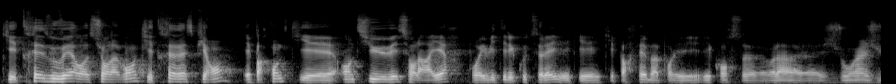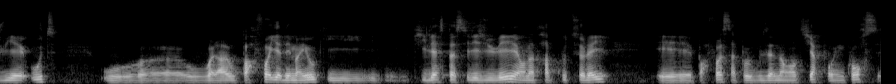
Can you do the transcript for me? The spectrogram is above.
qui est très ouvert sur l'avant, qui est très respirant et par contre qui est anti-UV sur l'arrière pour éviter les coups de soleil et qui est, parfait bah, pour les, courses euh, voilà, juin, juillet, août où, voilà, où parfois il y a des maillots qui, qui laissent passer les UV et on attrape coup de soleil et parfois ça peut vous anéantir pour une course.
